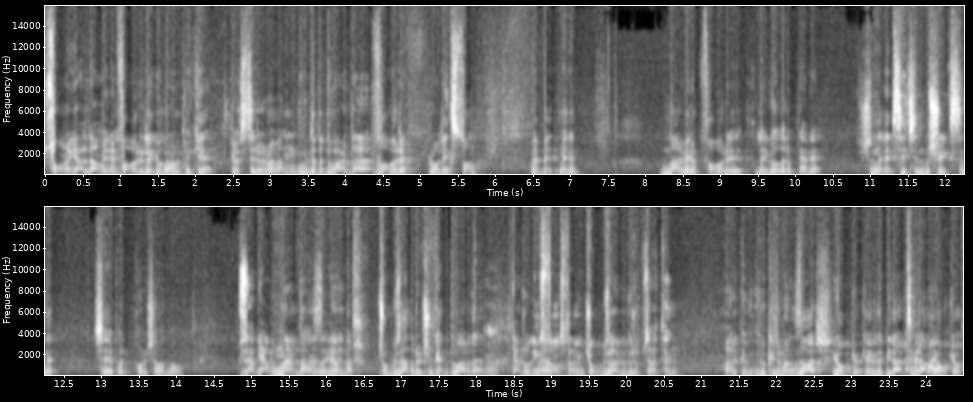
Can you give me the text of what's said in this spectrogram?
sonra geldi ama. Benim favori Legolarım peki gösteriyorum hemen. Hı, Burada da duvarda Favori Rolling Stone ve Batman'in. Bunlar benim favori Legolarım. Yani şunların hepsi için bu şu ikisini şey yaparım. Konuşamadım ama. Güzel. Ya bunlar da Fazla iyi evet. Çok güzel duruyor çünkü hani duvarda. Ya Rolling Stones da çok güzel bir grup zaten. Harika bir grup. Klimanız da var. Yok yok evde. Bir artı bir ama yok yok.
